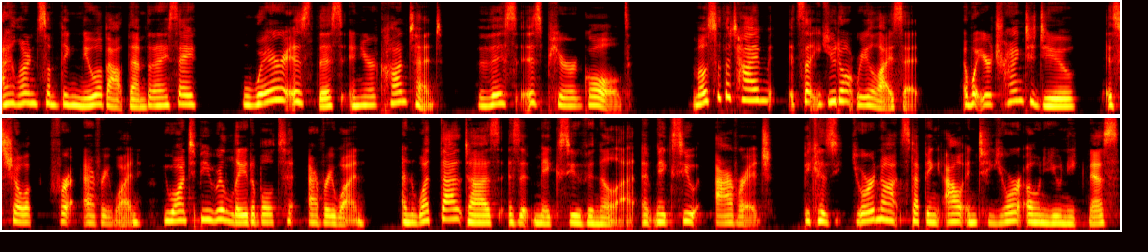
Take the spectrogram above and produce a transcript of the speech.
I learn something new about them that I say, where is this in your content? This is pure gold. Most of the time, it's that you don't realize it. And what you're trying to do is show up for everyone. You want to be relatable to everyone. And what that does is it makes you vanilla. It makes you average because you're not stepping out into your own uniqueness.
